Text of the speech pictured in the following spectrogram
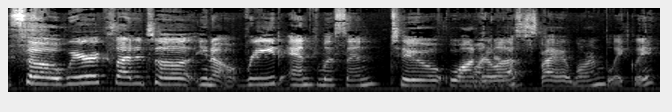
So we're excited to, you know, read and listen to Wanderlust, Wanderlust. by Lauren Blakely.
